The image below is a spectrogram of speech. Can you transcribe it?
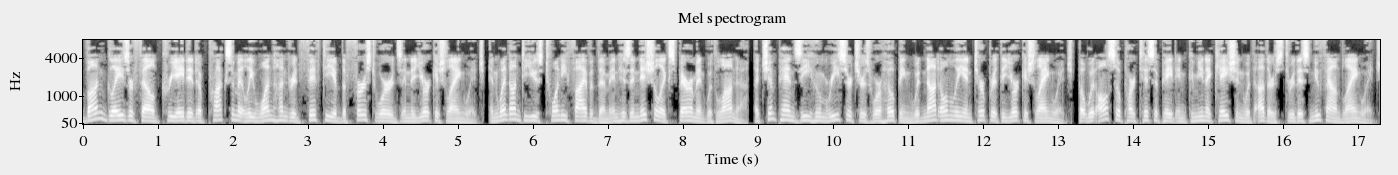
Von Glasersfeld created approximately 150 of the first words in the Yerkish language, and went on to use 25 of them in his initial experiment with Lana, a chimpanzee whom researchers were hoping would not only interpret the Yerkish language, but would also participate in communication with others through this newfound language.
